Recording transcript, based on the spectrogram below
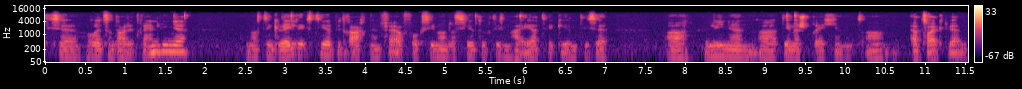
diese horizontale Trennlinie. Wenn wir aus dem Quelltext hier betrachten im Firefox, sieht man, dass hier durch diesen HR-Tag eben diese äh, Linien äh, dementsprechend äh, erzeugt werden.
